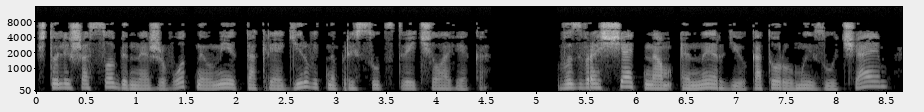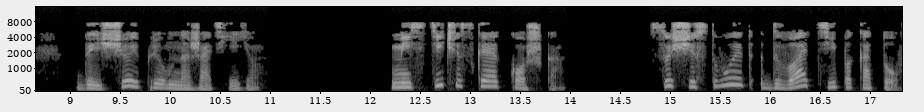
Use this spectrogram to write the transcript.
что лишь особенные животные умеют так реагировать на присутствие человека. Возвращать нам энергию, которую мы излучаем, да еще и приумножать ее. Мистическая кошка. Существует два типа котов:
